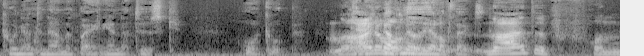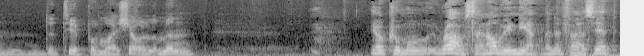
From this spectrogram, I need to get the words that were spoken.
kunde jag inte namnet på en enda tysk rockgrupp. Nej, de Knappt har... nu heller faktiskt. Nej, inte från the tip of my shoulder, men... Jag kommer, Rammstein har vi ju nämnt, men det fanns ett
